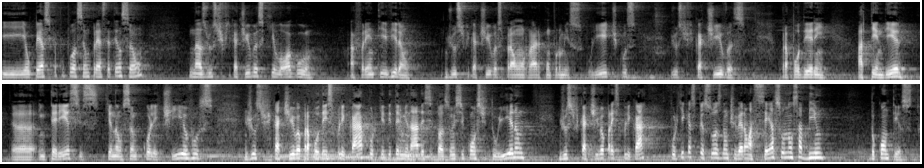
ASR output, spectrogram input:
E eu peço que a população preste atenção nas justificativas que logo à frente virão. Justificativas para honrar compromissos políticos, justificativas para poderem atender uh, interesses que não são coletivos, justificativa para poder explicar por que determinadas situações se constituíram, justificativa para explicar por que, que as pessoas não tiveram acesso ou não sabiam do contexto.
